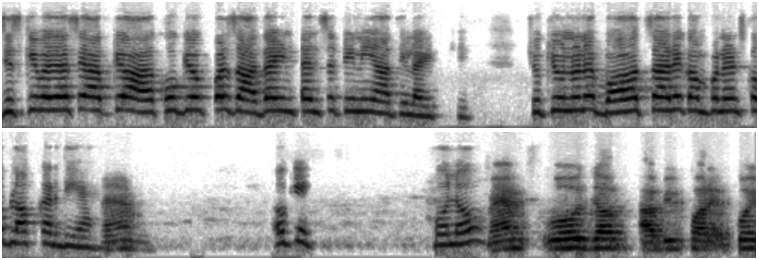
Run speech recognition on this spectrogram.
जिसकी वजह से आपके आँखों के ऊपर ज़्यादा इंटेंसिटी नहीं आती लाइट की क्योंकि उन्होंने बहुत सारे कंपोनेंट्स को ब्लॉक कर दिया है। ओके बोलो। मैम वो जब अभी फॉर कोई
